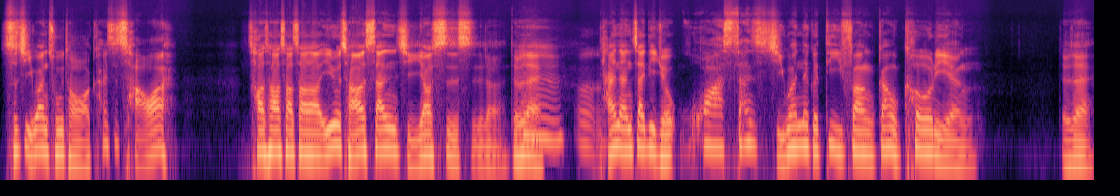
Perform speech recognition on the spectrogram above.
十几万出头啊，开始炒啊，炒炒炒炒炒，一路炒到三十几，要四十了，对不对？嗯嗯，台南在地觉得哇，三十几万那个地方刚好可怜，对不对？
